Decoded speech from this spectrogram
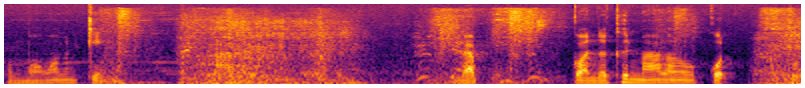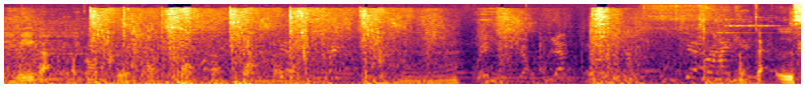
ผมมองว่ามันเก่งนะแบบก่อนจะขึ้นม้าเรากดกดวิกอะแล้วก็เกินฟองฟองฟองฟองไปเลยอื้อหือมันจะอึด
